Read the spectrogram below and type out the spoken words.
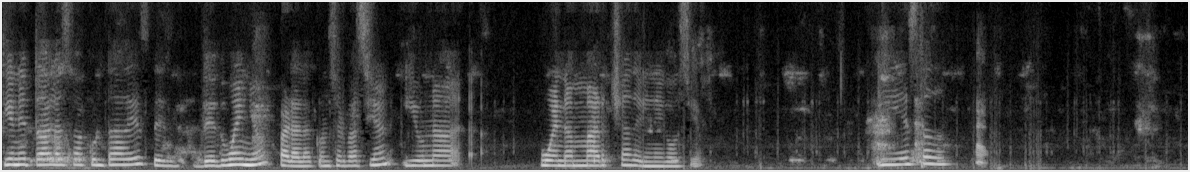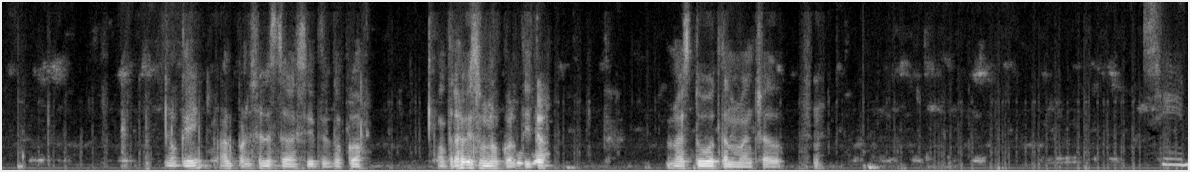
tiene todas las facultades de, de dueño para la conservación y una buena marcha del negocio. Y es todo. Ok, al parecer esta vez sí te tocó. Otra vez uno cortito. No estuvo tan manchado. Sí,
